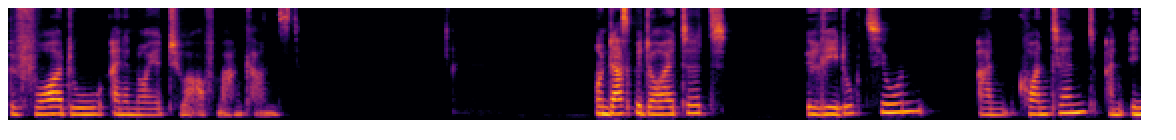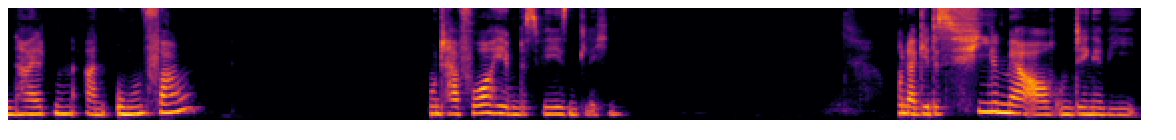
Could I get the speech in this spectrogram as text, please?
bevor du eine neue Tür aufmachen kannst? Und das bedeutet, Reduktion an Content, an Inhalten, an Umfang und Hervorheben des Wesentlichen. Und da geht es viel mehr auch um Dinge wie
